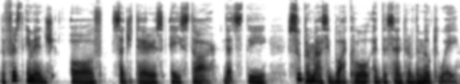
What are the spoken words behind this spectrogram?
the first image of Sagittarius A star. That's the supermassive black hole at the center of the Milky Way.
